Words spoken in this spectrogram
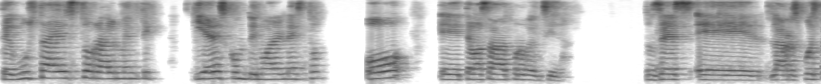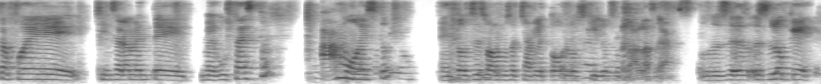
¿Te gusta esto realmente? ¿Quieres continuar en esto? ¿O eh, te vas a dar por vencida? Entonces, eh, la respuesta fue, sinceramente, me gusta esto, amo esto, entonces vamos a echarle todos los kilos y todas las ganas. Entonces es, lo que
